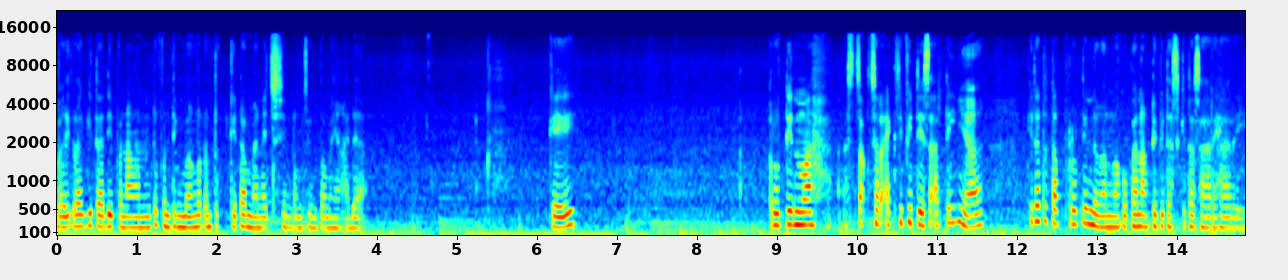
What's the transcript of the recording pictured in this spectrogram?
Balik lagi tadi penanganan itu penting banget untuk kita manage simptom-simptom yang ada. Oke. okay rutinlah structure activities. Artinya kita tetap rutin dengan melakukan aktivitas kita sehari-hari.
